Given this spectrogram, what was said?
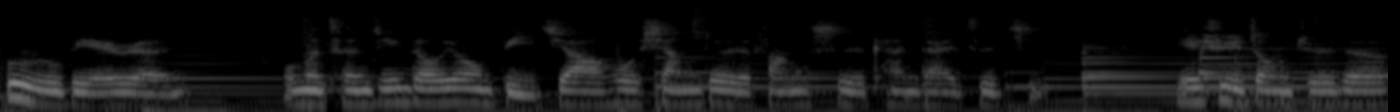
不如别人，我们曾经都用比较或相对的方式看待自己。也许总觉得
